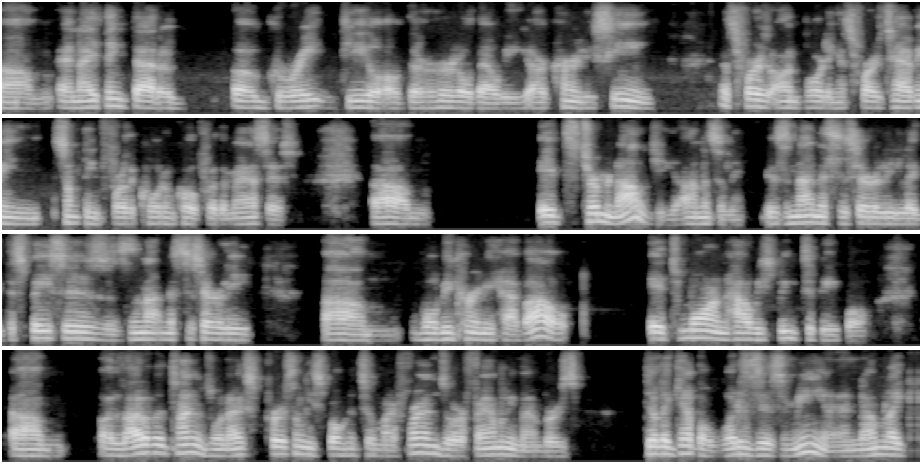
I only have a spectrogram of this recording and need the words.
Um, and I think that a, a great deal of the hurdle that we are currently seeing as far as onboarding, as far as having something for the quote unquote for the masses, um, it's terminology, honestly. It's not necessarily like the spaces, it's not necessarily um, what we currently have out. It's more on how we speak to people. Um, a lot of the times when I've personally spoken to my friends or family members, they're like, yeah, but what does this mean? And I'm like,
